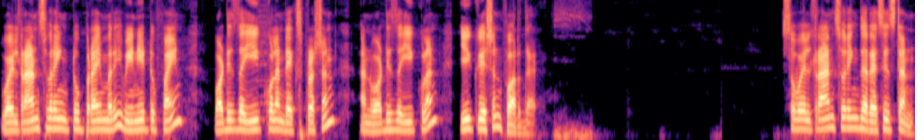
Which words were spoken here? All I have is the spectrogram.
while transferring to primary we need to find what is the equivalent expression and what is the equivalent equation for that so while transferring the resistance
